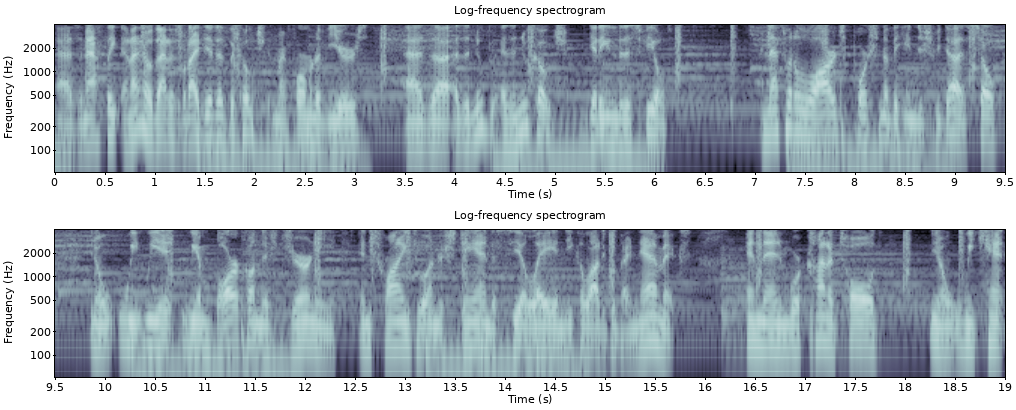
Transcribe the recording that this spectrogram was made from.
as an athlete, and I know that is what I did as a coach in my formative years as a, as a new as a new coach getting into this field. And that's what a large portion of the industry does. So, you know, we, we, we embark on this journey in trying to understand a CLA and ecological dynamics. And then we're kind of told, you know, we can't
